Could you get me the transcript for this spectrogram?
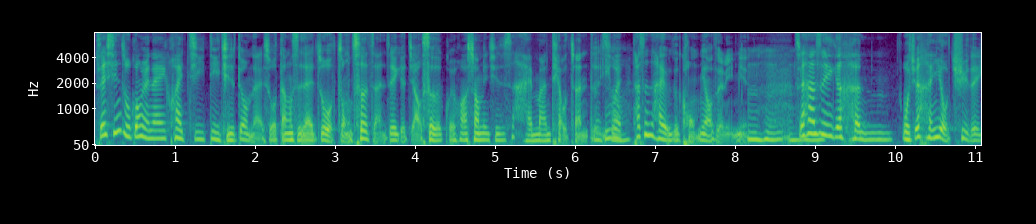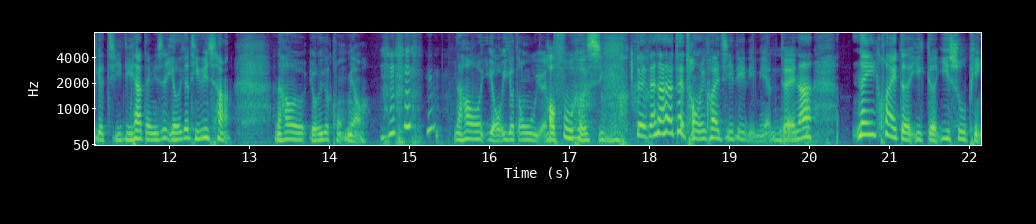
所以新竹公园那一块基地，其实对我们来说，当时在做总策展这个角色的规划上面，其实是还蛮挑战的，因为它甚至还有一个孔庙在里面。嗯哼，所以它是一个很，我觉得很有趣的一个基地。它等于是有一个体育场，然后有一个孔庙，然后有一个动物园，好复合型哦。对，但是它在同一块基地里面。对，那。那一块的一个艺术品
